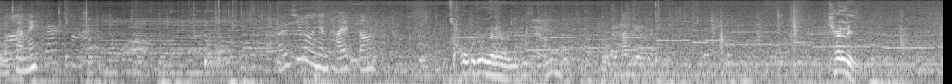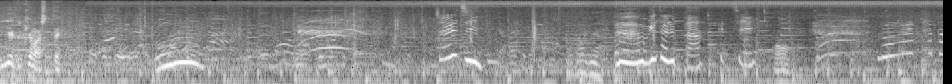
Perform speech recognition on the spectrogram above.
못하네. 아저씨가 그냥 다 했다. 자, 어, 이거. 켈리. 이게 그렇게 맛있대. 쩔지? 오기 잘했다 어. 너무 예쁘다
